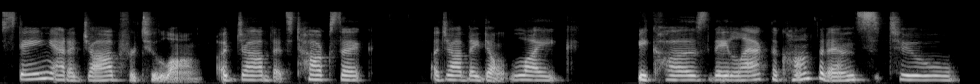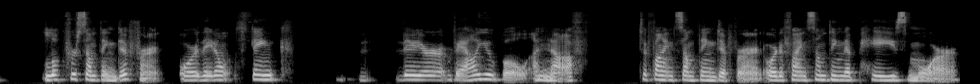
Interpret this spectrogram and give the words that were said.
staying at a job for too long, a job that's toxic, a job they don't like, because they lack the confidence to look for something different, or they don't think they're valuable enough to find something different or to find something that pays more.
